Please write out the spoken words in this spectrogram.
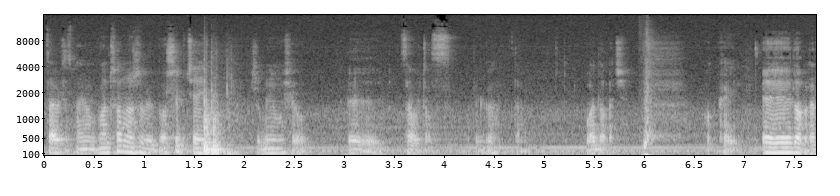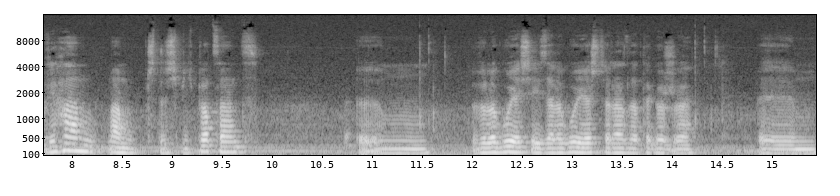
Cały czas mają włączoną, żeby było szybciej, żeby nie musiał y, cały czas tego tam ładować. Ok, dobra, wjechałem, mam 45%. Ym, wyloguję się i zaloguję jeszcze raz, dlatego że ym,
